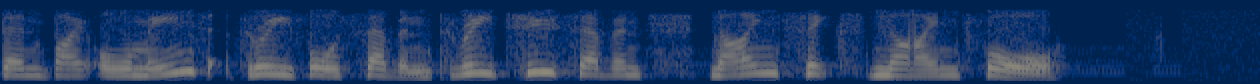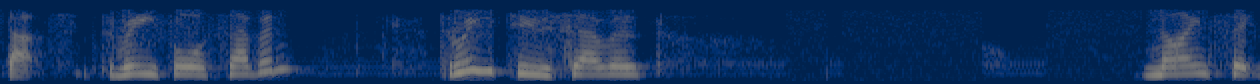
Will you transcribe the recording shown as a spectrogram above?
then by all means, three four seven three two seven nine six nine four. That's three four seven three two seven nine six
